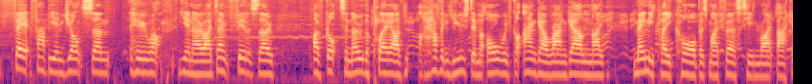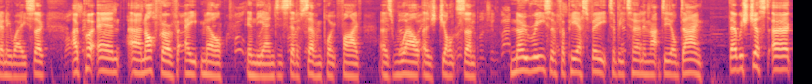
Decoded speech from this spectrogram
Fabian Johnson, who, uh, you know, I don't feel as though I've got to know the player. I've, I haven't used him at all. We've got Angel Rangel, and I mainly play Korb as my first team right back anyway. So I put in an offer of 8 mil in the end instead of 7.5 as well as Johnson. No reason for PSV to be turning that deal down. There was just a,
